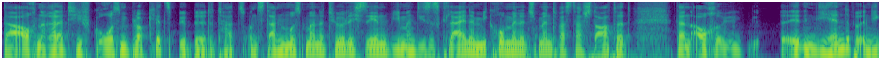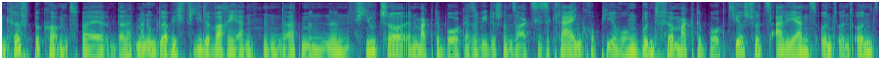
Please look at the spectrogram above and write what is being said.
da auch einen relativ großen Block jetzt gebildet hat. Und dann muss man natürlich sehen, wie man dieses kleine Mikromanagement, was da startet, dann auch in die Hände, in den Griff bekommt, weil dann hat man unglaublich viele Varianten. Da hat man einen Future in Magdeburg, also wie du schon sagst, diese kleinen Gruppierungen, Bund für Magdeburg, Tierschutzallianz und, und, und.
